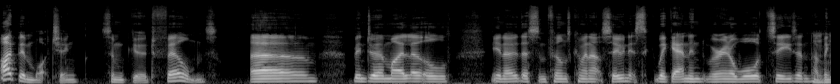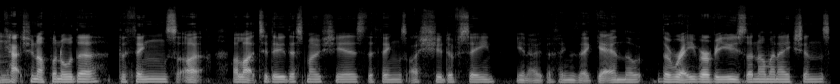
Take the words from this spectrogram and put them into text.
I've been watching some good films. Um, I've been doing my little, you know, there's some films coming out soon. It's we're getting in, we're in award season. I've Mm-hmm. been catching up on all the the things I I like to do this most years. The things I should have seen. You know, the things that get in the the rave reviews, the nominations.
